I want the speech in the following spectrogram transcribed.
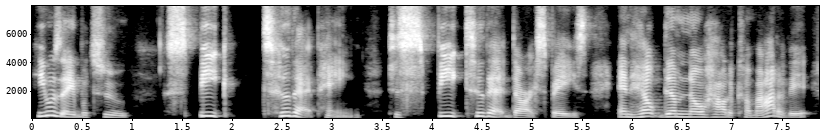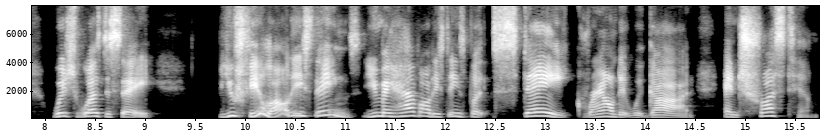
He was able to speak to that pain, to speak to that dark space and help them know how to come out of it, which was to say, you feel all these things. You may have all these things, but stay grounded with God and trust Him.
